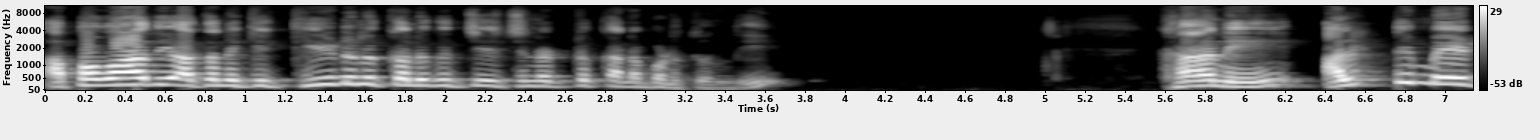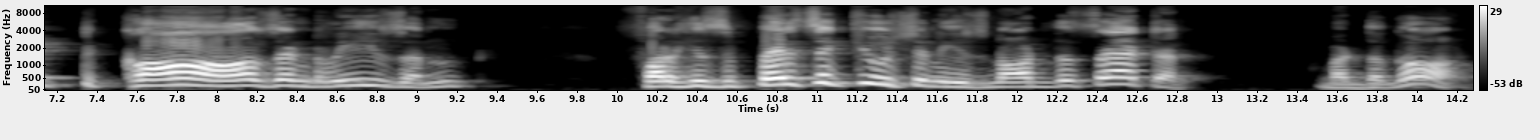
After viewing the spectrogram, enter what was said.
అపవాది అతనికి కీడును కలుగు చేసినట్లు కనబడుతుంది. కానీ ultimate cause and reason for his persecution is not the Satan but the God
